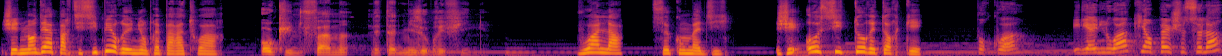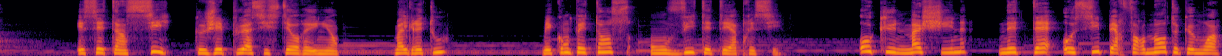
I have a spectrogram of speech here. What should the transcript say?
j'ai demandé à participer aux réunions préparatoires. Aucune femme n'est admise au briefing. Voilà ce qu'on m'a dit. J'ai aussitôt rétorqué. Pourquoi? Il y a une loi qui empêche cela? Et c'est ainsi que j'ai pu assister aux réunions. Malgré tout, mes compétences ont vite été appréciées. Aucune machine n'était aussi performante que moi.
